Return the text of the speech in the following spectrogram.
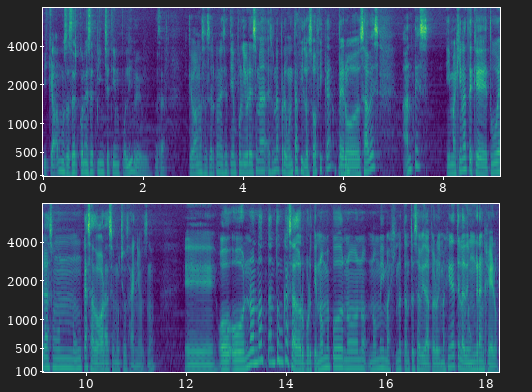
¿Y qué vamos a hacer con ese pinche tiempo libre, güey? O sea, ¿qué vamos a hacer con ese tiempo libre? Es una, es una pregunta filosófica, pero, ¿sabes? Antes, imagínate que tú eras un, un cazador hace muchos años, ¿no? Eh, o, o, no, no tanto un cazador, porque no me puedo, no, no, no me imagino tanto esa vida, pero imagínate la de un granjero,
